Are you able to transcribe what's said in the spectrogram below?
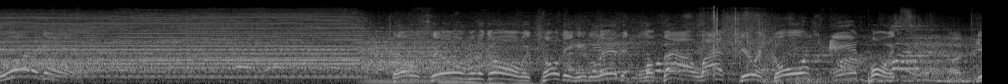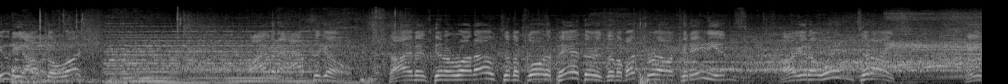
What a goal! Belzile with a goal. We told you he led Laval last year in goals and points. A beauty off the rush. Five and a half to go. Time is going to run out to the Florida Panthers, and the Montreal Canadiens are going to win tonight in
